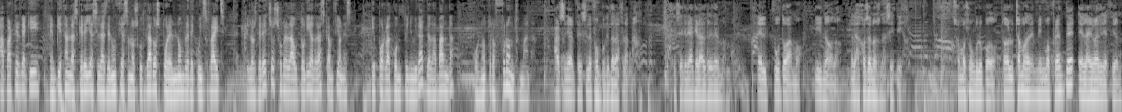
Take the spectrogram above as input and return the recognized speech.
A partir de aquí empiezan las querellas y las denuncias en los juzgados por el nombre de Queen's Rights y los derechos sobre la autoría de las canciones y por la continuidad de la banda con otro frontman. Al señor Tate se le fue un poquito la flapa. que se creía que era el rey del mambo. El puto amo. Y no, no, las cosas no son así, tío. Somos un grupo, todos luchamos en el mismo frente, en la misma dirección.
